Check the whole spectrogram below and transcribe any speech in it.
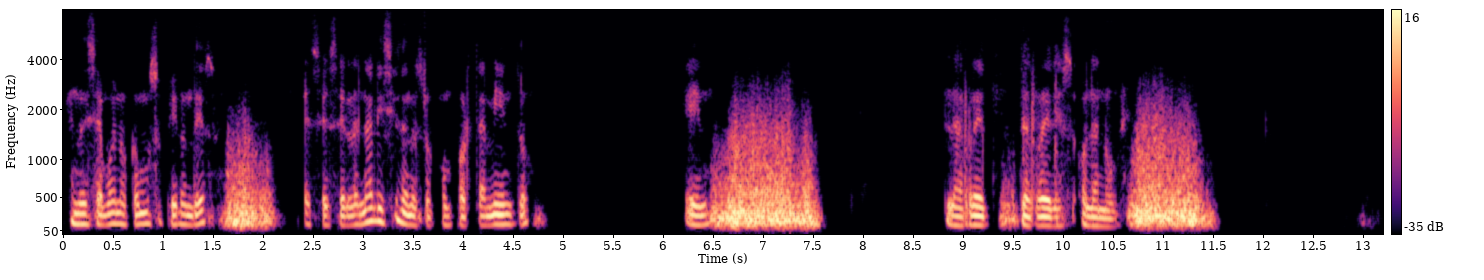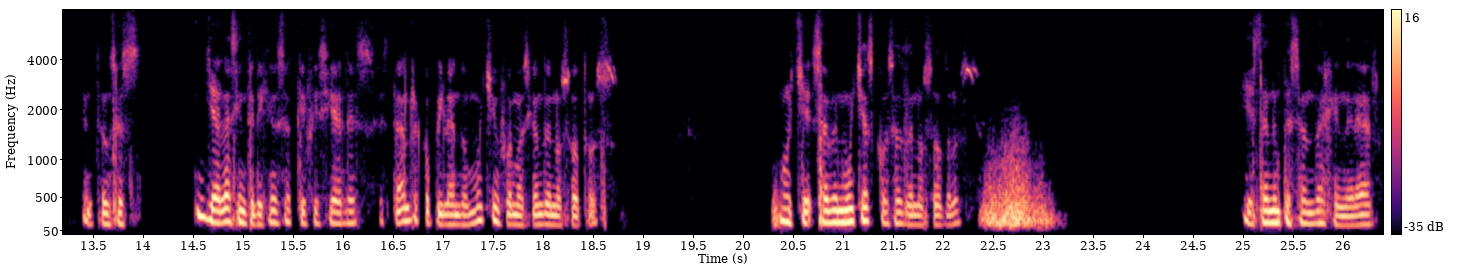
Y uno dice, bueno, ¿cómo supieron de eso? Pues es el análisis de nuestro comportamiento en la red de redes o la nube. Entonces, ya las inteligencias artificiales están recopilando mucha información de nosotros, saben muchas cosas de nosotros y están empezando a generar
